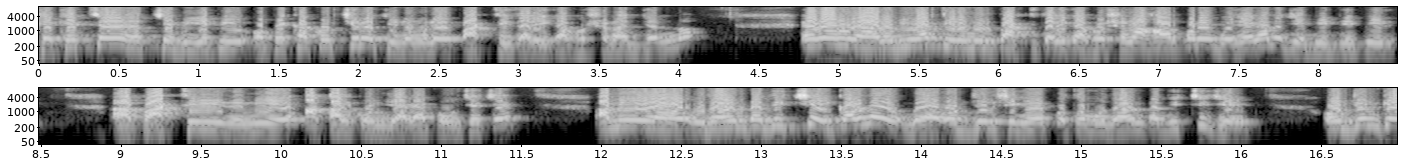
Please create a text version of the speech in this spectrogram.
সেক্ষেত্রে হচ্ছে বিজেপি অপেক্ষা করছিল তৃণমূলের প্রার্থী তালিকা ঘোষণার জন্য। এবং রবিবার তৃণমূল প্রার্থী তালিকা ঘোষণা হওয়ার পরে বোঝা গেল যে বিজেপির প্রার্থী নিয়ে আকাল কোন জায়গায় পৌঁছেছে। আমি উদাহরণটা দিচ্ছি এই কারণে অর্জুন সিং এর প্রথম উদাহরণটা দিচ্ছি যে অর্জুনকে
